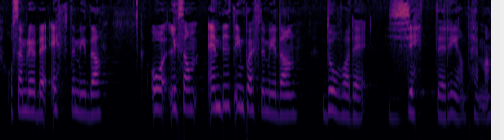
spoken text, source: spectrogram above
Och sen blev det eftermiddag. Och liksom en bit in på eftermiddagen, då var det jätterent hemma.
